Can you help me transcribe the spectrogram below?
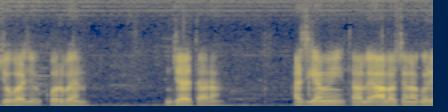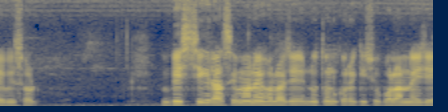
যোগাযোগ করবেন। জয় তারা। আজকে আমি তাহলে আলোচনা করি বিষয় বৃশ্চিক রাশি মানে হলো যে নতুন করে কিছু বলার নেই যে,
